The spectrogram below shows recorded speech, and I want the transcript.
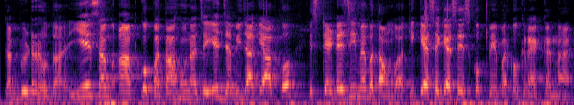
कंप्यूटर होता है। ये सब आपको पता होना चाहिए, जब भी जाके आपको स्ट्रेटेजी में बताऊँगा कि कैसे कैसे इसको पेपर को क्रैक करना है।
